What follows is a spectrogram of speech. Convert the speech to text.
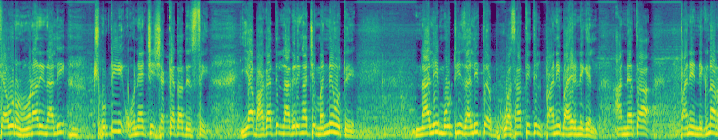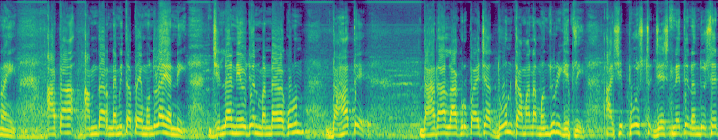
त्यावरून होणारी नाली छोटी होण्याची शक्यता दिसते. या भागातील नागरिकांचे म्हणणे होते नाली मोठी झाली तर वसाहतीतील पाणी बाहेर निघेल. अन्यथा पाणी निघणार नाही. आता आमदार नमिताताई मुंदळा यांनी जिल्हा नियोजन मंडळाकडून दहा ते दहा दहा लाख रुपयाच्या दोन कामांना मंजुरी घेतली. अशी पोस्ट ज्येष्ठ नेते नंदुशेठ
